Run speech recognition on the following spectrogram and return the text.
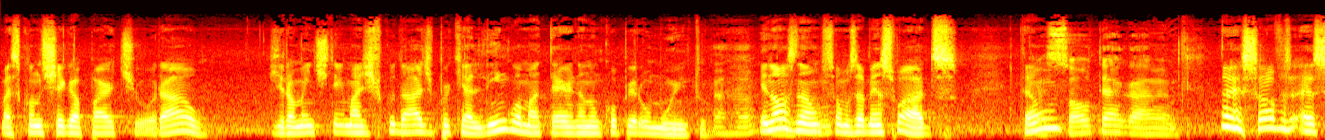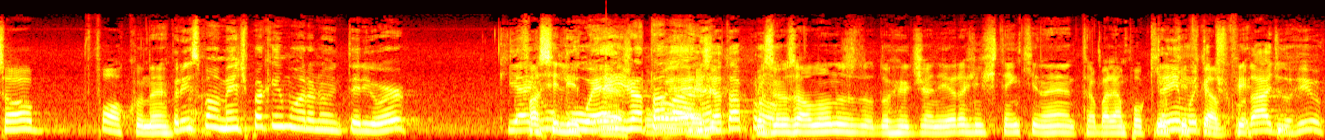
Mas quando chega a parte oral, geralmente tem mais dificuldade, porque a língua materna não cooperou muito. Aham. E nós não, somos abençoados. Então, É só o TH mesmo. é só, é só foco, né? Principalmente para quem mora no interior, que aí Facilita, o R é. já tá O lá, né? já tá Os pronto. meus alunos do, do Rio de Janeiro, a gente tem que né, trabalhar um pouquinho. Tem muita fica- dificuldade do Rio?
